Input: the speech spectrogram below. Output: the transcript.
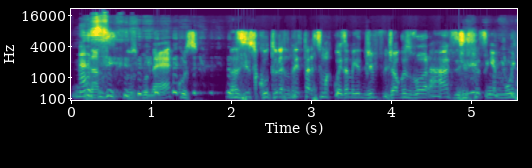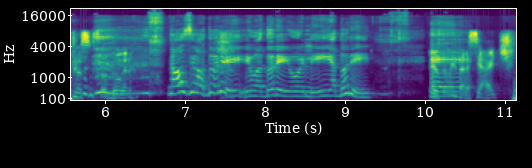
nas... nas nos bonecos nas esculturas, mas parece uma coisa meio de jogos vorazes, assim, é muito assustadora. Nossa, eu adorei, eu adorei, eu olhei e adorei. Eu é... também, parece arte.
